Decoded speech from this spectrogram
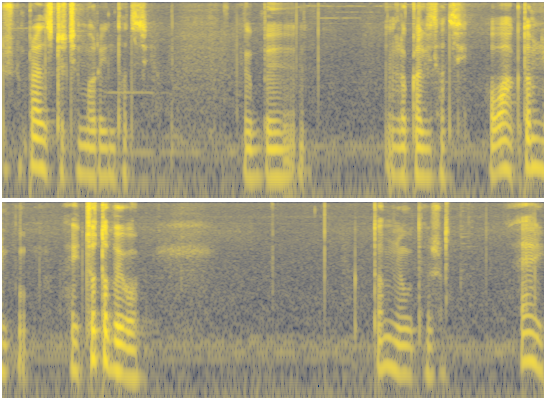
Już naprawdę straciłem orientację. Jakby lokalizacji. Oła, kto mnie... Ej, co to było? Kto mnie uderzył? Ej.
